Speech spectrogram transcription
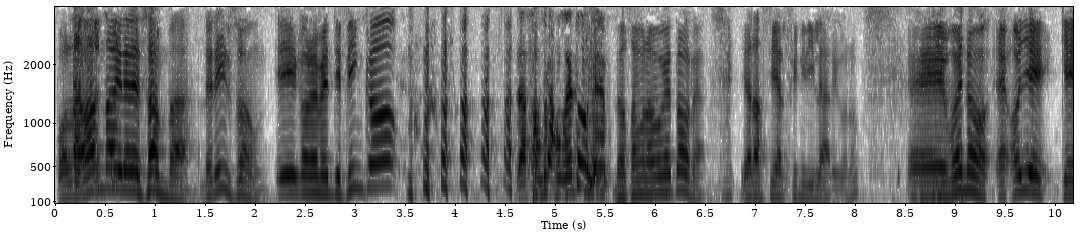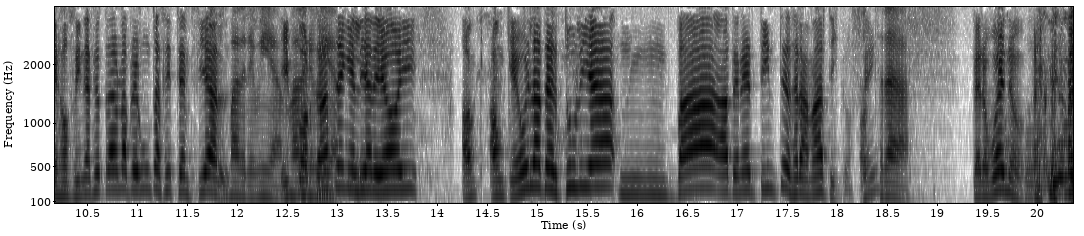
Por la banda aire de samba, de Nilsson. Y con el 25, La sombra juguetona. damos una boquetona. Y ahora sí al finir y largo, ¿no? Eh, bueno, eh, oye, que José Ignacio trae una pregunta asistencial. Madre mía, madre Importante mía. en el día de hoy, aunque, aunque hoy la tertulia mm, va a tener tintes dramáticos, ¿eh? Ostras, Pero bueno, A mí, no me,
